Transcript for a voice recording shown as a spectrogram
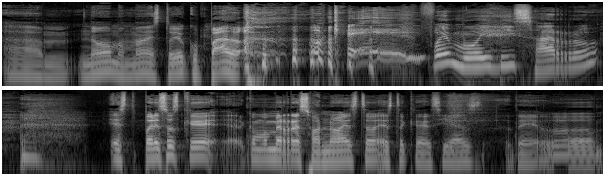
no, mamá, estoy ocupado. ok. Fue muy bizarro por eso es que eh, como me resonó esto, esto que decías de uh,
